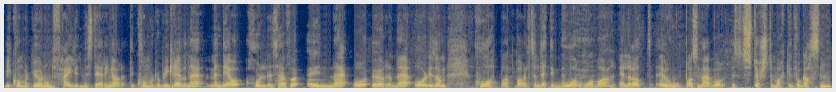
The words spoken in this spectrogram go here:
Vi kommer til å gjøre noen feilinvesteringer. Det kommer til å bli krevende. Men det å holde seg for øynene og ørene og liksom håpe at bare liksom dette går over, eller at Europa, som er vår største marked for gassen,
